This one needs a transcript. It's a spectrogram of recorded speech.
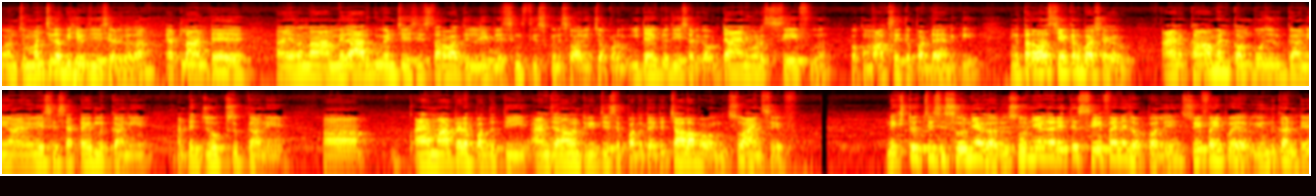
కొంచెం మంచిగా బిహేవ్ చేశాడు కదా. ఎట్లా అంటే ఏదన్నా ఆమె మీద ఆర్గ్యుమెంట్ చేసి తర్వాత వెళ్ళి బ్లెస్సింగ్స్ తీసుకుని సారీ చెప్పడం ఈ టైప్లో చేశాడు కాబట్టి ఆయన కూడా సేఫ్ ఒక మార్క్స్ అయితే పడ్డాయి ఆయనకి. ఇంకా తర్వాత శేఖర్ భాష గారు. ఆయన కామన్ కంపోజర్కి కానీ ఆయన వేసే సెటైర్లకు కానీ అంటే జోక్స్కి కానీ ఆయన మాట్లాడే పద్ధతి ఆయన జనాలను ట్రీట్ చేసే పద్ధతి అయితే చాలా బాగుంది. సో ఆయన సేఫ్ నెక్స్ట్ వచ్చేసి సోనియా గారు. సోనియా గారు అయితే సేఫ్ అయినా చెప్పాలి. సేఫ్ అయిపోయారు. ఎందుకంటే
